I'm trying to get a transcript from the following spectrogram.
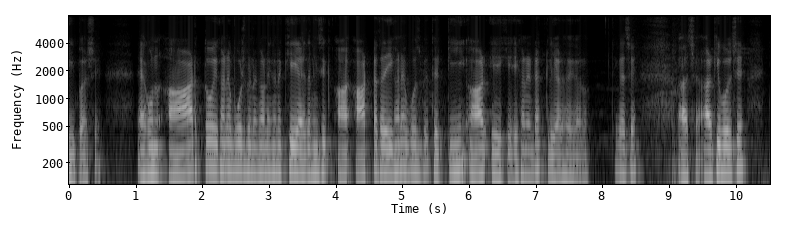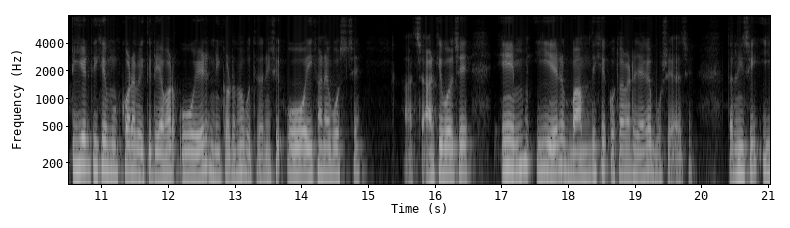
এই পাশে। এখন আর তো এখানে বসবে না, কারণ এখানে কে আছে নিচে আরটা তার এইখানে বসবে তো টি আর এ কে এখানে এটা ক্লিয়ার হয়ে গেল, ঠিক আছে? আচ্ছা আর কি বলছে? টি এর দিকে মুখ করা ব্যক্তিটি আবার ও এর নিকটতম প্রতিবেশী নিশ্চয়ই ও এইখানে বসছে। আচ্ছা আর কি বলছে? এম ই এর বাম দিকে কোথাও একটা জায়গায় বসে আছে। তাহলে নিশ্চয়ই ই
